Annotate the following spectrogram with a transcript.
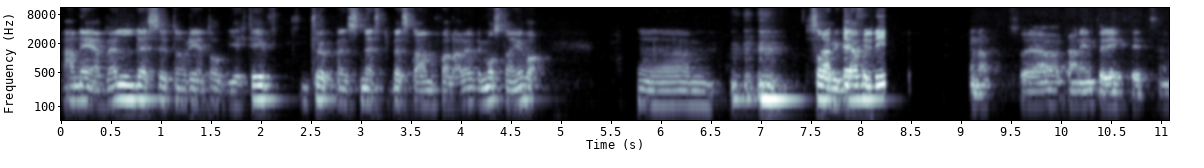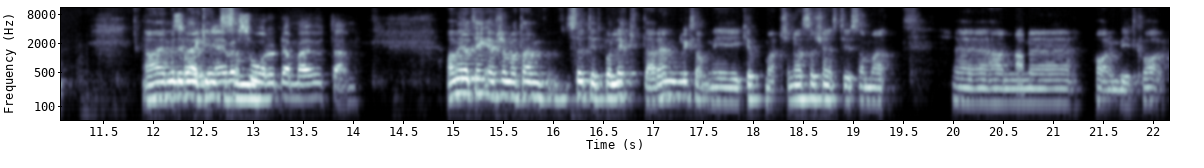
Han är väl dessutom rent objektivt truppens näst bästa anfallare. Det måste han ju vara. Um, Sorga. Så jag kan inte riktigt... Ja, men det verkar inte är väl som... svår att döma ut den. Ja, men jag tänker eftersom att han suttit på läktaren liksom, i cupmatcherna så känns det ju som att eh, han ja. eh, har en bit kvar.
